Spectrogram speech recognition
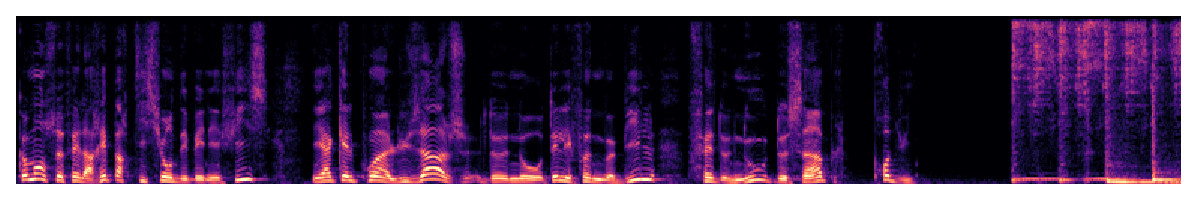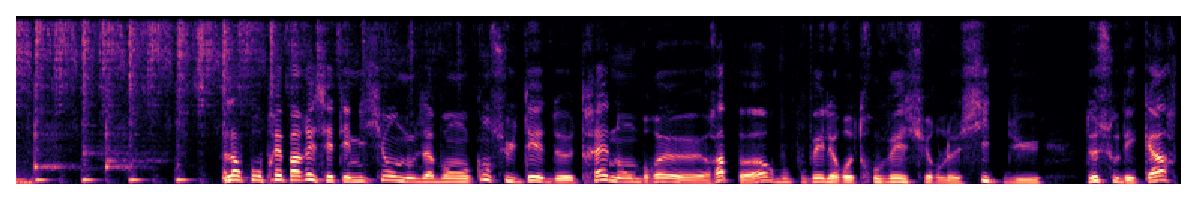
comment se fait la répartition des bénéfices et à quel point l'usage de nos téléphones mobiles fait de nous de simples produits. Alors pour préparer cette émission, nous avons consulté de très nombreux rapports. Vous pouvez les retrouver sur le site du Dessous des cartes,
